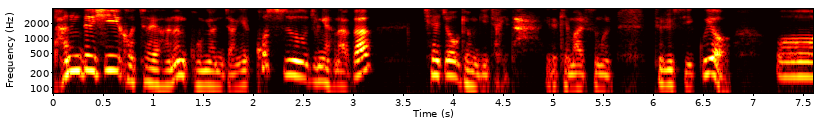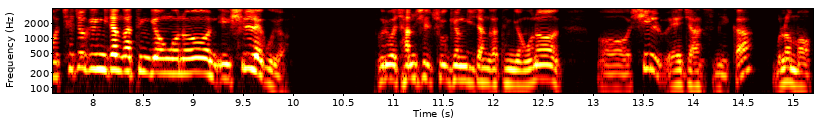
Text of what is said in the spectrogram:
반드시 거쳐야 하는 공연장의 코스 중에 하나가 최저 경기장이다. 이렇게 말씀을 드릴 수 있고요. 어, 최저 경기장 같은 경우는 이 실내고요. 그리고 잠실 주 경기장 같은 경우는 어, 실외지 않습니까? 물론 뭐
